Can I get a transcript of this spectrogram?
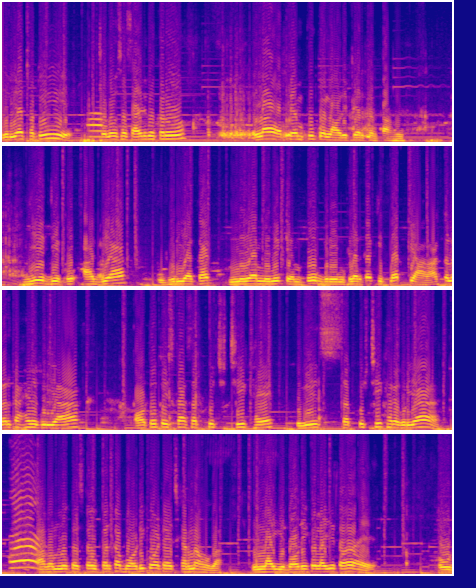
गुड़िया छोटी चलो उसे साइड में करो। लाओ टेंपू को लाओ रिपेयर करता हूँ। ये देखो आ गया गुड़िया का नया मिनी टेंपो ग्रीन कलर का कितना प्यारा कलर का है गुड़िया। ऑटो तो इसका सब कुछ ठीक है ये सब कुछ ठीक है गुड़िया। हाँ। अब हम लोग का इसका ऊपर का बॉडी को अटैच करना होगा। लाइए बॉडी को लाइए कहाँ है? ओ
